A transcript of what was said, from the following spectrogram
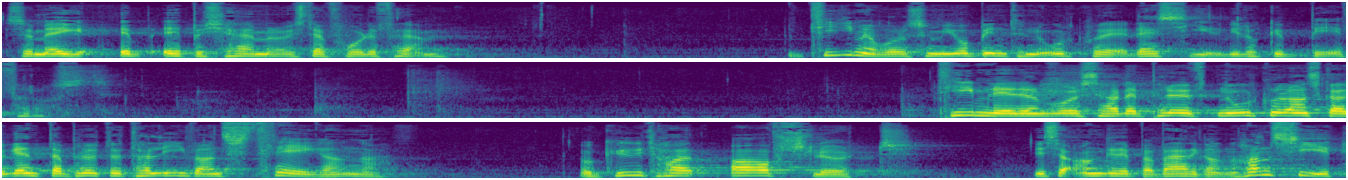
Som jeg, er på skjermen hvis jeg får det frem. Teamet vårt som jobber inn til Nord-Korea, de sier vil dere be for oss. Teamlederen vår hadde prøvd, nordkoreanske agenter prøvd å ta livet hans tre ganger. Og Gud har avslørt disse angrepene hver gang. Han sier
